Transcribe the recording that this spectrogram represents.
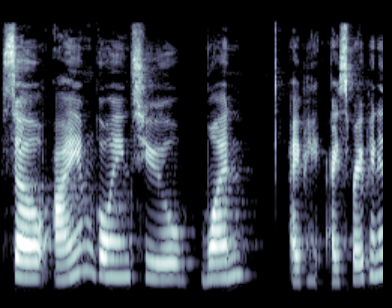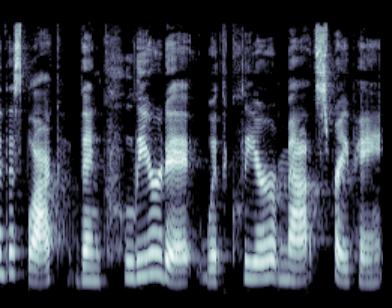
So I am going to, one, I, I spray painted this black, then cleared it with clear matte spray paint.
